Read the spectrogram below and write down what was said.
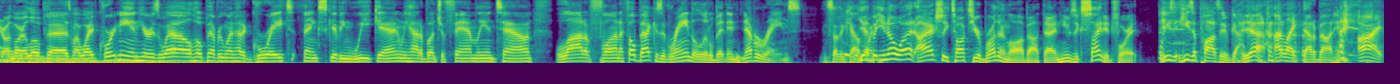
You're on Mario Lopez. My wife Courtney in here as well. Hope everyone had a great Thanksgiving weekend. We had a bunch of family in town. A lot of fun. I felt bad because it rained a little bit and it never rains in Southern California. Yeah, but you know what? I actually talked to your brother-in-law about that, and he was excited for it. He's, he's a positive guy. Yeah. I like that about him. All right.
